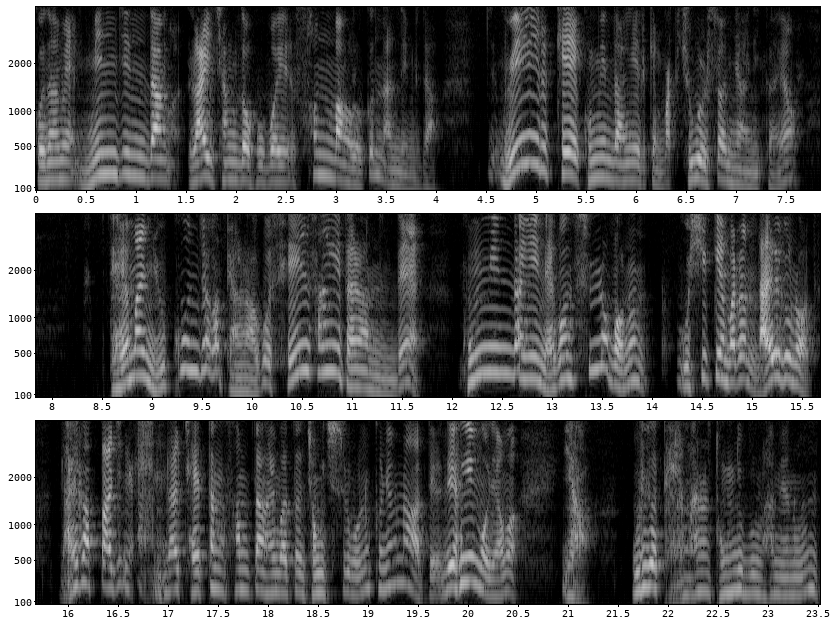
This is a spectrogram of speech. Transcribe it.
그 다음에 민진당 라이창도 후보의 선방으로 끝난답니다. 왜 이렇게 국민당이 이렇게 막 죽을 썼냐니까요. 대만 유권자가 변하고 세상이 변했는데 국민당이 내건 슬로건은 쉽게 말하면 낡은 옷, 낡아 빠진 옛날 재탕 삼당 해봤던 정치 슬로건은 그냥 나왔대요. 내용이 뭐냐면 야 우리가 대만을 독립을 하면은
